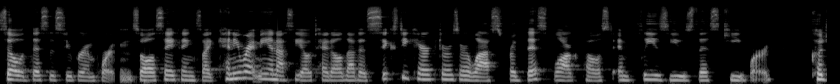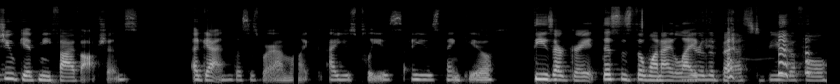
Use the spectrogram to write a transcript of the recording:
So this is super important. So I'll say things like, can you write me an SEO title that is 60 characters or less for this blog post and please use this keyword? Could you give me five options? Again, this is where I'm like, I use please, I use thank you. These are great. This is the one I like. You're the best. Beautiful.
